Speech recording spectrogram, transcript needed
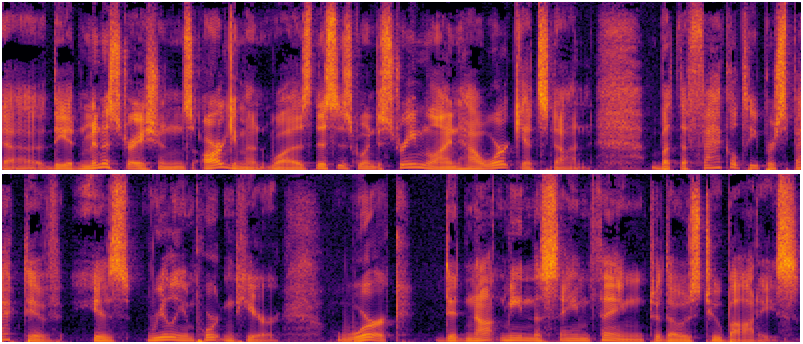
uh, the administration's argument was this is going to streamline how work gets done. But the faculty perspective is really important here. Work did not mean the same thing to those two bodies.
